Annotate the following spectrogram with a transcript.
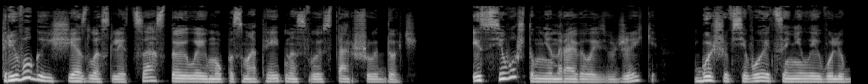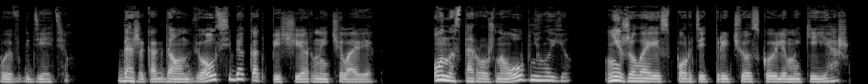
Тревога исчезла с лица, стоило ему посмотреть на свою старшую дочь. Из всего, что мне нравилось в Джеке, больше всего я ценила его любовь к детям. Даже когда он вел себя как пещерный человек. Он осторожно обнял ее, не желая испортить прическу или макияж,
